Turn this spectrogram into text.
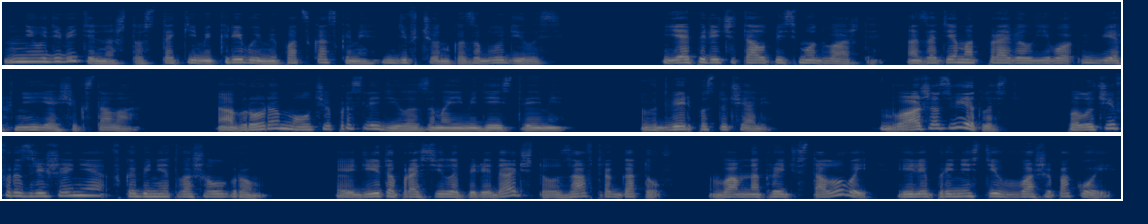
Неудивительно, что с такими кривыми подсказками девчонка заблудилась. Я перечитал письмо дважды, а затем отправил его в верхний ящик стола. Аврора молча проследила за моими действиями. В дверь постучали. «Ваша светлость!» Получив разрешение, в кабинет вошел Гром. «Эдита просила передать, что завтрак готов. Вам накрыть в столовой или принести в ваши покои?»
